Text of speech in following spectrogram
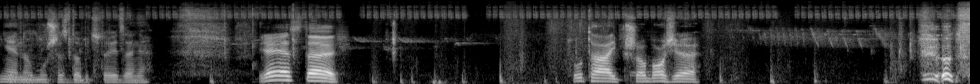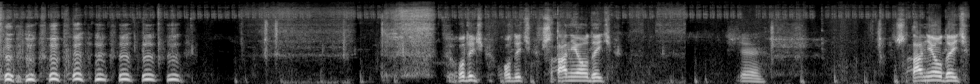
Nie no, muszę zdobyć to jedzenie. Gdzie jesteś? Tutaj, przy obozie. Odejdź, odejdź, szatanie odejdź, Gdzie? szatanie odejdź.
